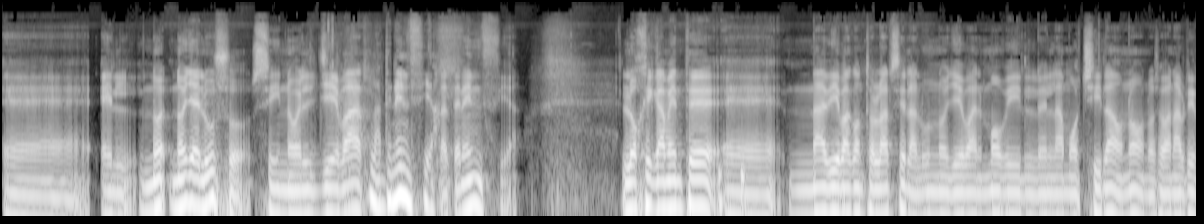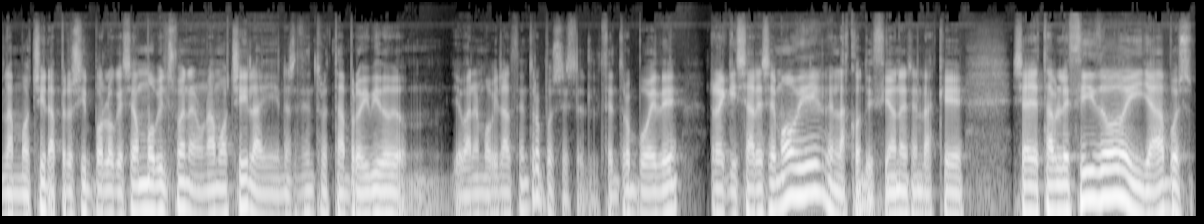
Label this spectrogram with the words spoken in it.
eh, el, no, no ya el uso, sino el llevar La tenencia. la tenencia. Lógicamente, eh, nadie va a controlar si el alumno lleva el móvil en la mochila o no. No se van a abrir las mochilas. Pero si por lo que sea un móvil suena en una mochila y en ese centro está prohibido llevar el móvil al centro, pues es- el centro puede requisar ese móvil en las condiciones en las que se haya establecido y ya, pues,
